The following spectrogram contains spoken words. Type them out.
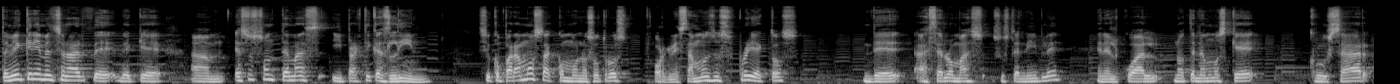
También quería mencionar de, que um, esos son temas y prácticas lean. Si comparamos a cómo nosotros organizamos nuestros proyectos, de hacerlo más sostenible, en el cual no tenemos que cruzar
